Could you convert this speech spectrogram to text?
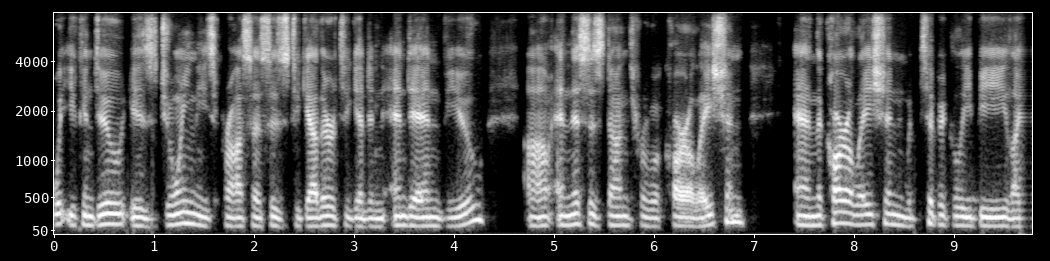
What you can do is join these processes together to get an end-to-end view. Uh, and this is done through a correlation. And the correlation would typically be like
